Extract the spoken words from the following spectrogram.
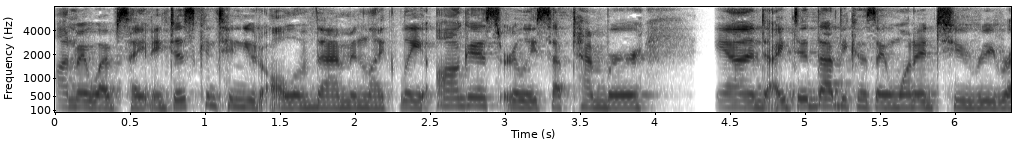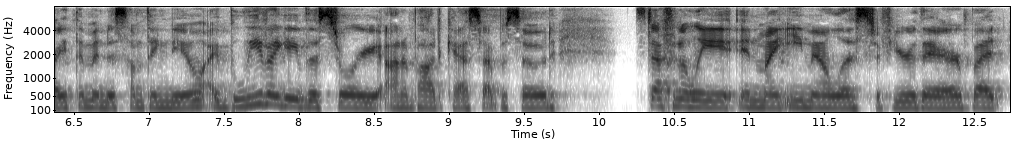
on my website. And I discontinued all of them in like late August, early September. And I did that because I wanted to rewrite them into something new. I believe I gave the story on a podcast episode. It's definitely in my email list if you're there. But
